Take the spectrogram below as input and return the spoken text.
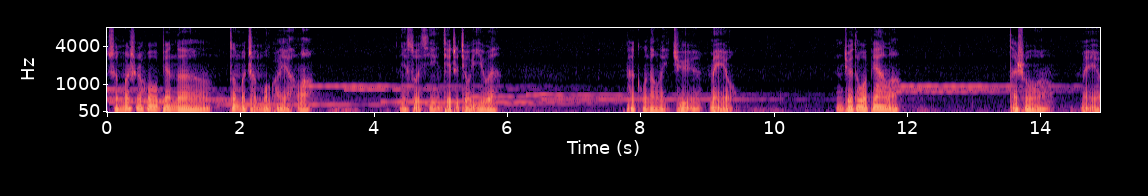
什么时候变得这么沉默寡言了？你索性借着酒意问。他咕囔了一句：“没有。”你觉得我变了？他说：“没有。”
